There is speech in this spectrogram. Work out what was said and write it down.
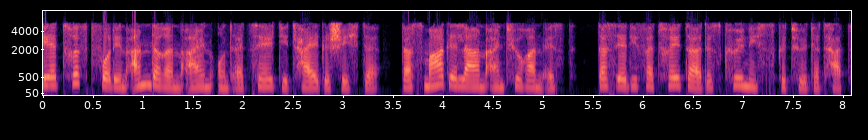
Er trifft vor den anderen ein und erzählt die Teilgeschichte, dass Magellan ein Tyrann ist, dass er die Vertreter des Königs getötet hat.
